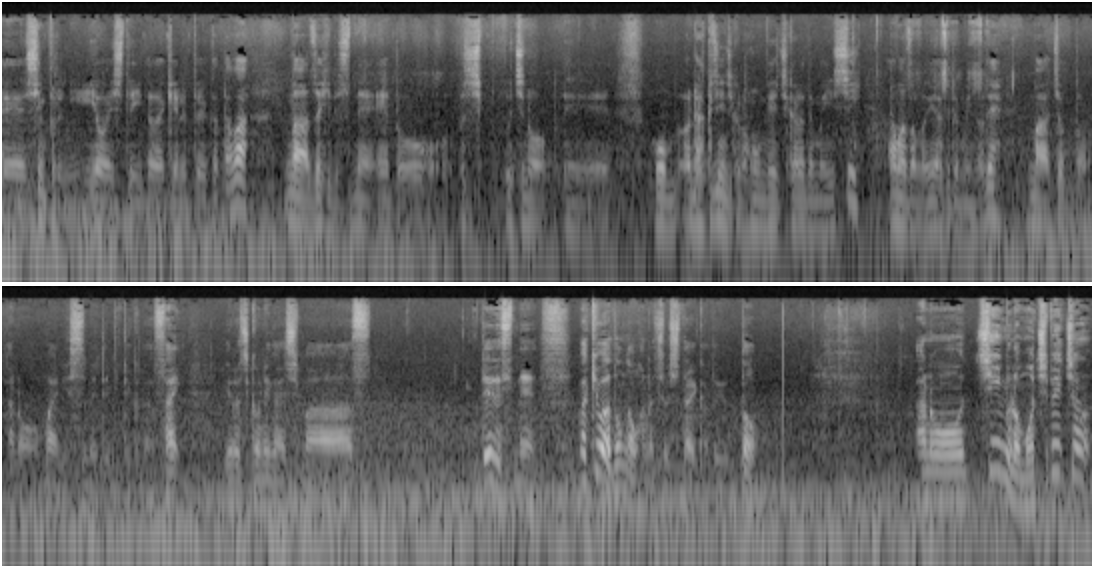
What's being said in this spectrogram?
えー、シンプルに用意していただけるという方は、まあ、ぜひですね、えーと、うちの、えー、楽人塾のホームページからでもいいし Amazon の予約でもいいので、まあ、ちょっとあの前に進めてみてください。よろしくお願いします。でですね、まあ、今日はどんなお話をしたいかというとあのチームのモチベーション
